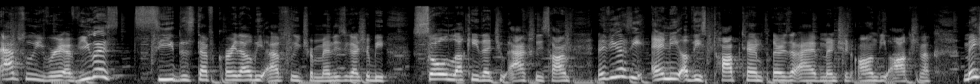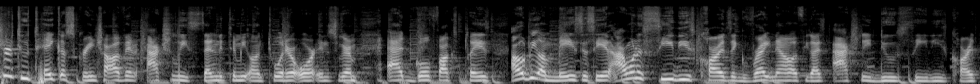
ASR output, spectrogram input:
absolutely rare. If you guys see the Steph Curry, that would be absolutely tremendous. You guys should be so lucky that you actually saw him. And if you guys see any of these top 10 players that I have mentioned on the auction house, make sure to take a screenshot of it and actually send it to me on Twitter or Instagram at GoldFoxPlays. I would be amazed to see it. I want to see these cards like right now. If you guys actually do see these cards,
